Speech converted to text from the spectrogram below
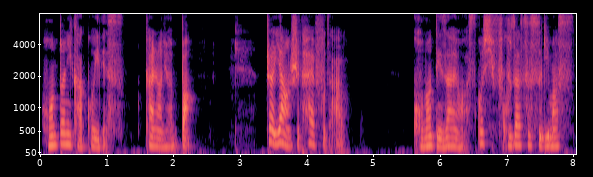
本当にかっこいいです。看上去很棒。这样是太复杂了。このデザインは少し複雑すぎます。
